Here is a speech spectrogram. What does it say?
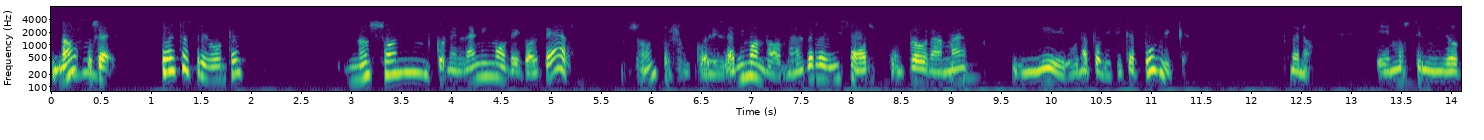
¿No? O sea, todas estas preguntas no son con el ánimo de golpear, son pues, con el ánimo normal de revisar un programa y una política pública. Bueno, hemos tenido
